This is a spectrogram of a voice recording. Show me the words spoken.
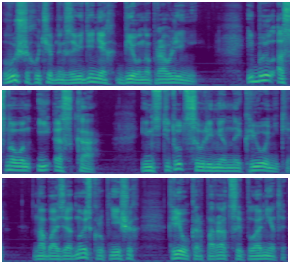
в высших учебных заведениях бионаправлений. И был основан ИСК – Институт современной крионики – на базе одной из крупнейших криокорпораций планеты.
